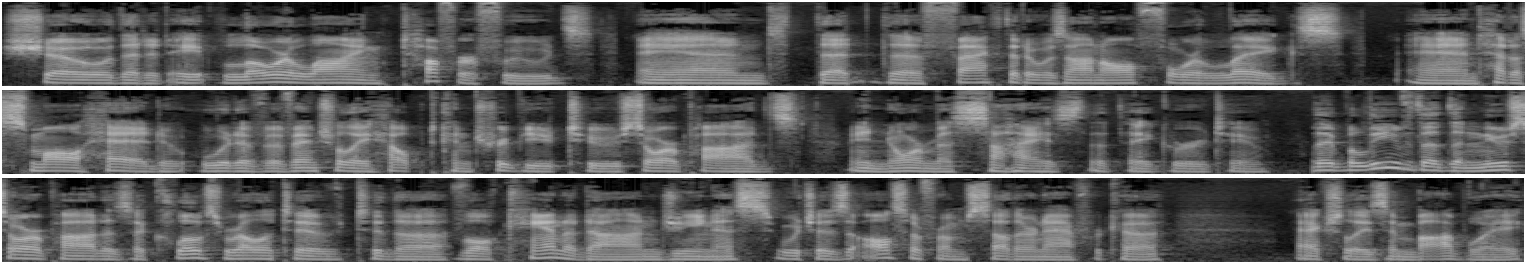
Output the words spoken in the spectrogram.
show that it ate lower lying, tougher foods, and that the fact that it was on all four legs and had a small head would have eventually helped contribute to sauropods' enormous size that they grew to. They believe that the new sauropod is a close relative to the Vulcanodon genus, which is also from southern Africa, actually Zimbabwe.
